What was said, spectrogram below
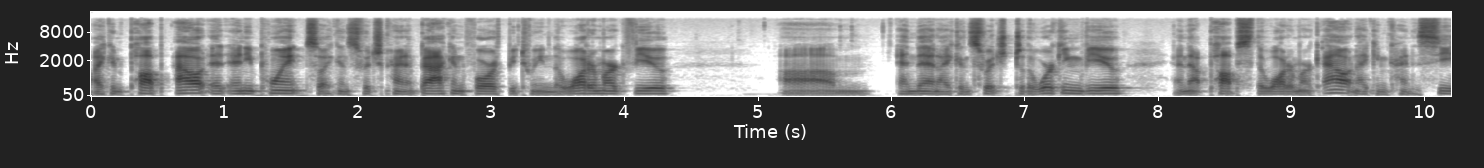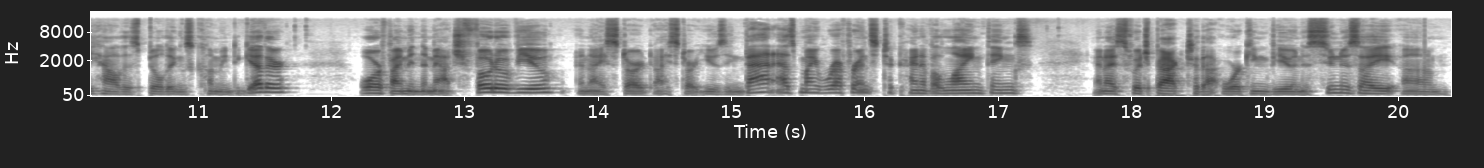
I can pop out at any point. So I can switch kind of back and forth between the watermark view. Um, and then I can switch to the working view and that pops the watermark out and I can kind of see how this building's coming together. Or if I'm in the match photo view and I start, I start using that as my reference to kind of align things and I switch back to that working view. And as soon as I um,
